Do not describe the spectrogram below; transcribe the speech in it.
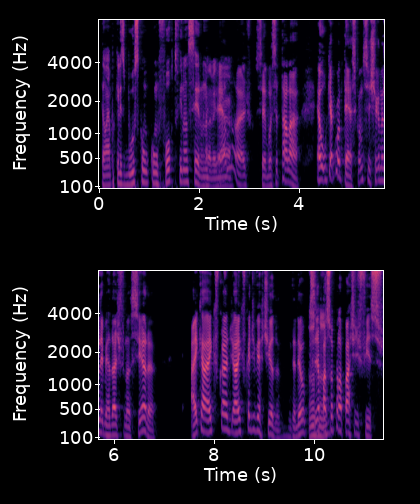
Então é porque eles buscam o conforto financeiro, né? É lógico. Você, você tá lá. É o que acontece. Quando você chega na liberdade financeira, aí que, aí que, fica, aí que fica divertido, entendeu? Porque Você já Uhum. passou pela parte difícil,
